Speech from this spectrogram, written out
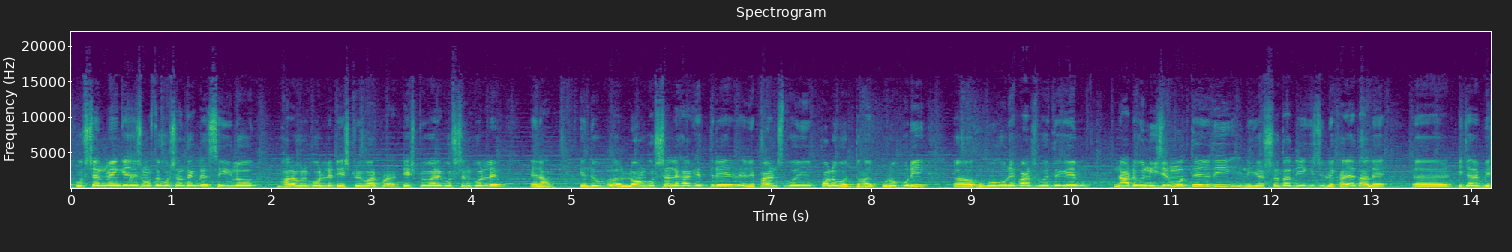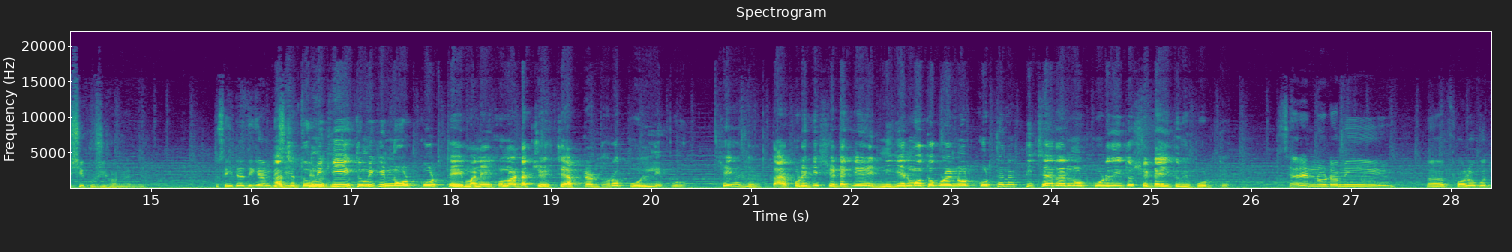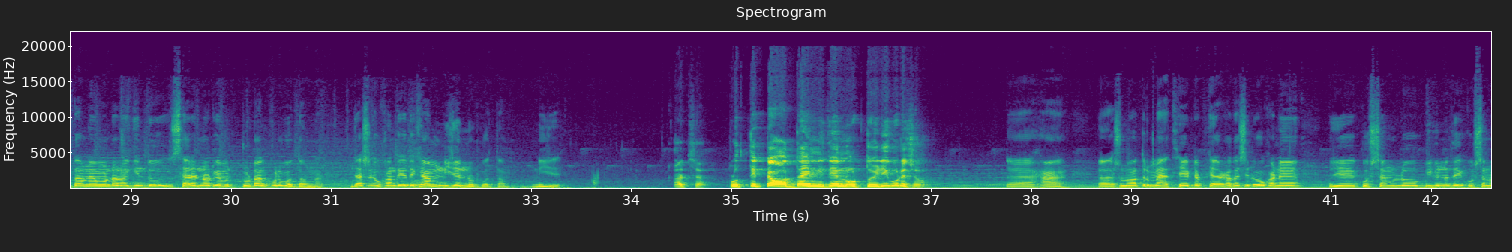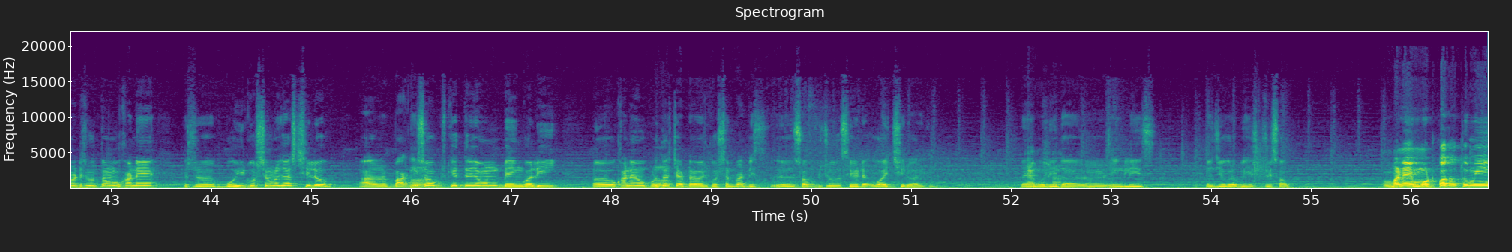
কোশ্চেন ব্যাংকে যে সমস্ত কোশ্চেন থাকলে সেইগুলো ভালো করে করলে টেস্ট পেপার টেস্ট পেপারে কোশ্চেন করলে এনাফ কিন্তু লং কোশ্চেন লেখার ক্ষেত্রে রেফারেন্স বই ফলো করতে হয়। পুরোপুরি হুবহু রেফারেন্স বই থেকে নাটুকু নিজের মধ্যে যদি নিজস্বতা দিয়ে কিছু লেখা যায় তাহলে টিচার বেশি খুশি হন আর কি। তো সেইটার দিকে আমি আচ্ছা তুমি কি তুমি কি নোট করতে? মানে কোনো একটা চ্যাপ্টার ধরো পড়লে পুরো ঠিক আছে? তারপরে কি সেটাকে নিজের মতো করে নোট করতে না টিচাররা নোট করে দিত সেটাই তুমি পড়তে? স্যারের নোট আমি ফলো করতাম না এমনটা না কিন্তু স্যারের নোটকে আমি টোটাল ফলো করতাম না। জাস্ট ওখান থেকে দেখে আমি নিজের নোট করতাম নিজে। আচ্ছা প্রত্যেকটা অধ্যায় নিজের নোট তৈরি করেছ? হ্যাঁ শুধুমাত্র ম্যাথে একটা ফেয়ার খাতা ছিল ওখানে যে কোশ্চেনগুলো বিভিন্ন থেকে কোশ্চেন প্র্যাকটিস করতাম ওখানে বইয়ের কোশ্চেনগুলো জাস্ট ছিল আর বাকি সব ক্ষেত্রে যেমন বেঙ্গলি ওখানেও প্রত্যেক চ্যাপ্টার ওয়াইজ কোশ্চেন প্র্যাকটিস সব কিছু সেট ওয়াইজ ছিল আর কি। বেঙ্গলি ইংলিশ জিওগ্রাফি হিস্ট্রি সব। মানে মোট কথা তুমি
